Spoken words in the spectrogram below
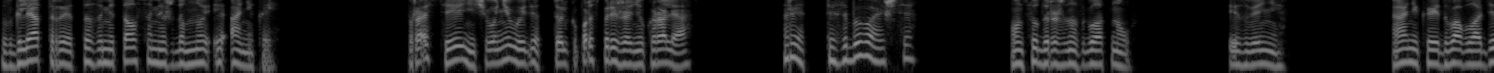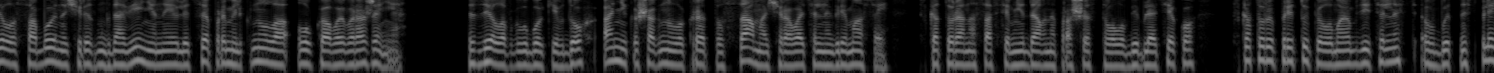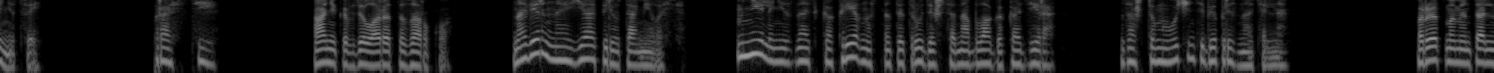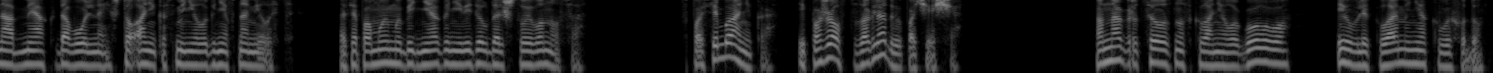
Взгляд Ретта заметался между мной и Аникой. «Прости, ничего не выйдет, только по распоряжению короля». «Ред, ты забываешься». Он судорожно сглотнул. «Извини». Аника едва владела собой, но через мгновение на ее лице промелькнуло лукавое выражение. Сделав глубокий вдох, Анника шагнула к Ретту с самой очаровательной гримасой, с которой она совсем недавно прошествовала в библиотеку, с которой притупила мою бдительность в бытность пленницей. «Прости». Аника взяла Ретта за руку. «Наверное, я переутомилась. Мне ли не знать, как ревностно ты трудишься на благо Кадира, за что мы очень тебе признательны». Ред моментально обмяк, довольный, что Аника сменила гнев на милость хотя, по-моему, бедняга не видел дальше своего носа. «Спасибо, Аника, и, пожалуйста, заглядывай почаще». Она грациозно склонила голову и увлекла меня к выходу.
